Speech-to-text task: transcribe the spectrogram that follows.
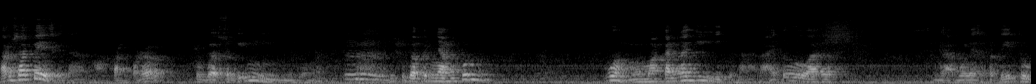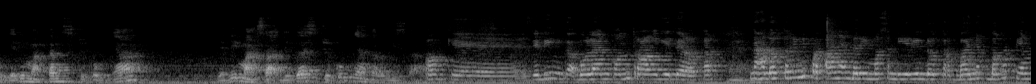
harus habis kita makan padahal sudah segini gitu ya. Mhm. Jadi sudah kenyang pun wah mau makan lagi gitu. Nah, nah itu harus nggak boleh seperti itu. Jadi makan secukupnya. Jadi masak juga secukupnya kalau bisa. Oke, jadi nggak bolehan kontrol gitu ya dokter. Hmm. Nah dokter ini pertanyaan dari Mas sendiri dokter banyak banget yang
